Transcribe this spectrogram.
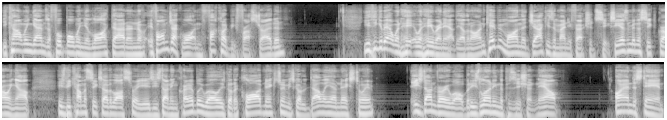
you can't win games of football when you're like that. And if, I'm Jack White, and fuck, I'd be frustrated. You think about when he when he ran out the other night, and keep in mind that Jack is a manufactured six. He hasn't been a six growing up. He's become a six over the last three years. He's done incredibly well. He's got a Clive next to him. He's got a Dally M next to him. He's done very well, but he's learning the position now. I understand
